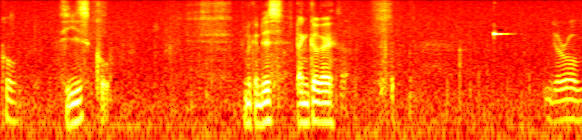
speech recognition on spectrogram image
Cool. He's cool. Look at this tanker guy. So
